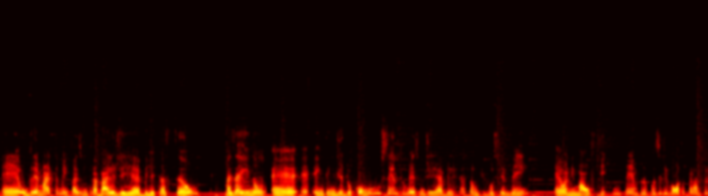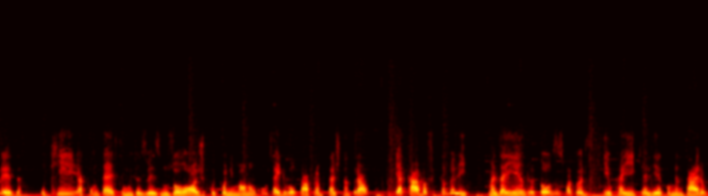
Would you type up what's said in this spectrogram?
É, o Gremar também faz um trabalho de reabilitação, mas aí não é, é, entendido como um centro mesmo de reabilitação, que você vem, é, o animal fica um tempo, depois ele volta para a natureza. O que acontece muitas vezes no zoológico é que o animal não consegue voltar para o habitat natural e acaba ficando ali. Mas aí entra todos os fatores que o Kaique e a Lia comentaram,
